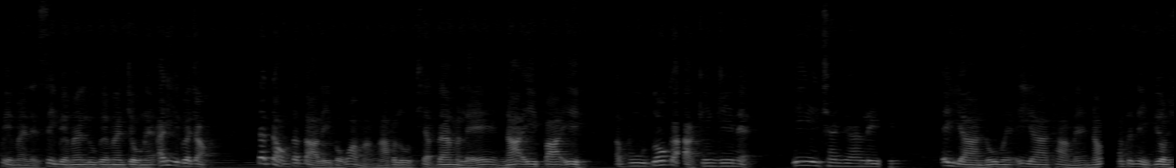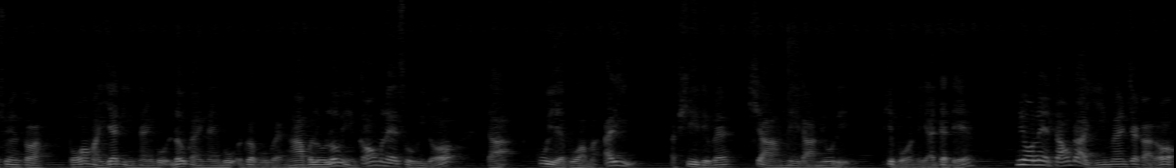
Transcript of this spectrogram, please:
ပင်ပန်းနဲ့စိတ်ပင်ပန်းလူပင်ပန်းကြုံနေအဲ့ဒီအတွက်ကြောင့်တက်တောင်တက်တာလေးဘဝမှာငါဘလို့ဖြတ်တန်းမလဲနာအေးပါအေးအပူတော့ကကင်းကင်းနဲ့အေးအေးချမ်းချမ်းလေးအိယာနိုးမယ်အိယာထမယ်နောက်တစ်နေ့ပျော်ရွှင်စွာ ဘဝမှာရက်တည်နိုင်ဖို့လောက်ကင်နိုင်ဖို့အတွက်ကိုပဲငါဘယ်လိုလုပ်ရင်ကောင်းမလဲဆိုပြီးတော့ဒါကိုယ့်ရဲ့ဘဝမှာအဲ့ဒီအဖြေတွေပဲရှာနေတာမျိုးတွေဖြစ်ပေါ်နေရတတ်တယ်မျောလင့်တောင်းတရည်မှန်းချက်ကတော့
